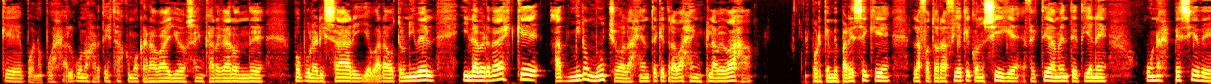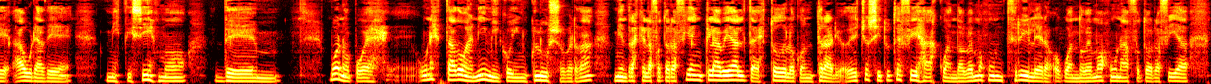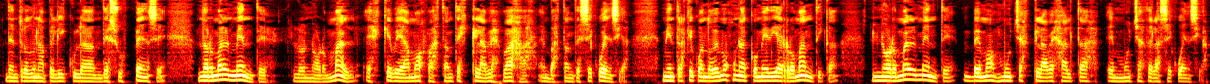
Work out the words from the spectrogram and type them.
que bueno, pues algunos artistas como Caravaggio se encargaron de popularizar y llevar a otro nivel. Y la verdad es que admiro mucho a la gente que trabaja en clave baja porque me parece que la fotografía que consigue efectivamente tiene una especie de aura de misticismo, de bueno, pues eh, un estado anímico incluso, ¿verdad? Mientras que la fotografía en clave alta es todo lo contrario. De hecho, si tú te fijas, cuando vemos un thriller o cuando vemos una fotografía dentro de una película de suspense, normalmente lo normal es que veamos bastantes claves bajas en bastantes secuencias, mientras que cuando vemos una comedia romántica, normalmente vemos muchas claves altas en muchas de las secuencias.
